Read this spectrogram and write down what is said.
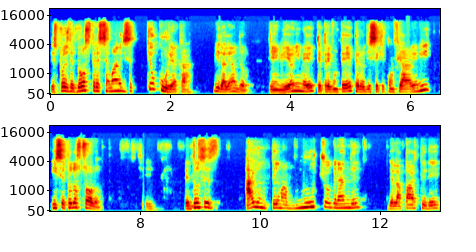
después de dos, tres semanas, dice, ¿qué ocurre acá? Mira, Leandro, te envié un email, te pregunté, pero dice que confiaba en mí, hice todo solo. ¿sí? Entonces, hay un tema mucho grande de la parte de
